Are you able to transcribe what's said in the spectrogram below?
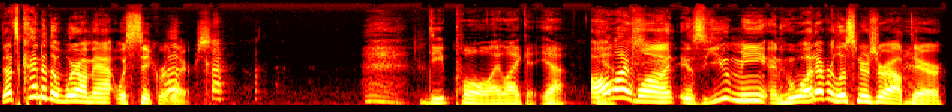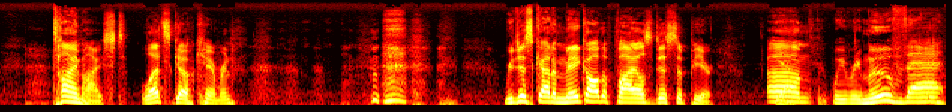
That's kind of the where I'm at with Secret Lairs. Deep pull. I like it. Yeah. All yeah. I want is you, me, and who, whatever listeners are out there. Time heist. Let's go, Cameron. we just got to make all the files disappear. Yeah. Um, we remove that.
